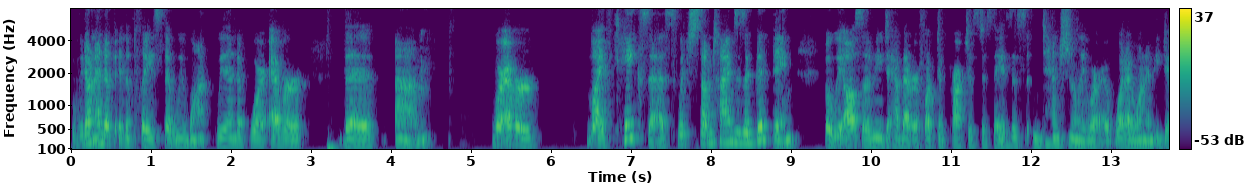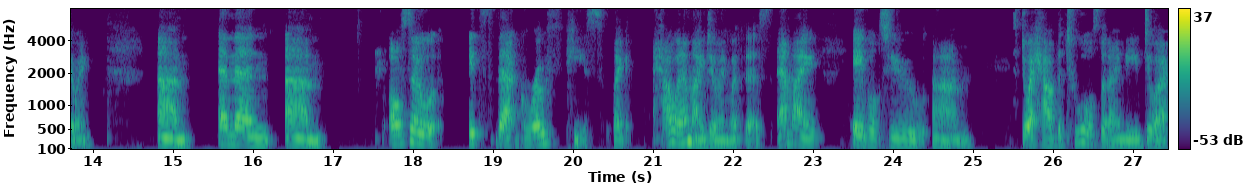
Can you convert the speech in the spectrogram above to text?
we don't end up in the place that we want. We end up wherever the um, wherever life takes us, which sometimes is a good thing, but we also need to have that reflective practice to say, is this intentionally where what I want to be doing? Um, and then um, also, it's that growth piece. Like, how am I doing with this? Am I able to? Um, do I have the tools that I need? Do I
